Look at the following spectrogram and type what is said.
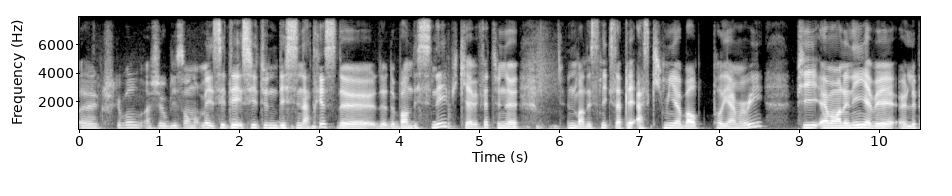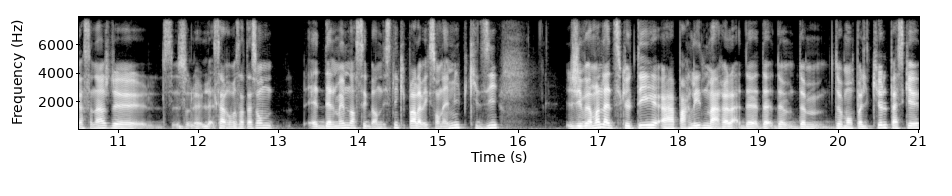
euh, Scribble, Ah, j'ai oublié son nom. Mais c'était c'est une dessinatrice de, de, de bande dessinée, puis qui avait fait une, une bande dessinée qui s'appelait Ask Me About Polyamory. Puis à un moment donné, il y avait le personnage de s- le- le- sa représentation d'elle-même dans ses bandes dessinées qui parle avec son ami, puis qui dit j'ai vraiment de la difficulté à parler de, ma rela- de, de, de, de, de mon polycule parce que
